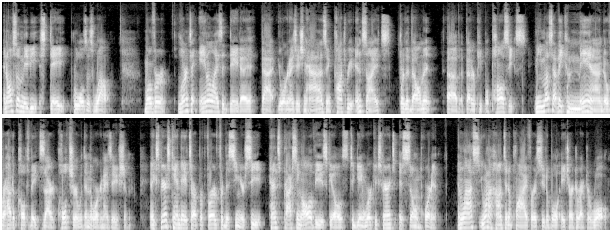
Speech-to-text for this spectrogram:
and also maybe state rules as well. Moreover, learn to analyze the data that your organization has and contribute insights for the development of better people policies. And you must have a command over how to cultivate desired culture within the organization. And experienced candidates are preferred for the senior seat. Hence, practicing all of these skills to gain work experience is so important. And last, you want to hunt and apply for a suitable HR director role.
